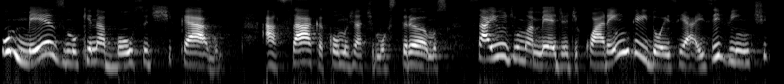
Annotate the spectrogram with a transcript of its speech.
o mesmo que na Bolsa de Chicago. A saca, como já te mostramos, saiu de uma média de R$ 42,20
